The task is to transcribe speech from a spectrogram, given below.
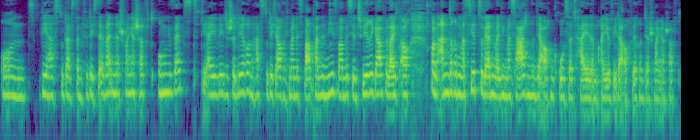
Und wie hast du das dann für dich selber in der Schwangerschaft umgesetzt, die ayurvedische Lehre? Und hast du dich auch, ich meine, es war Pandemie, es war ein bisschen schwieriger, vielleicht auch von anderen massiert zu werden, weil die Massagen sind ja auch ein großer Teil im Ayurveda, auch während der Schwangerschaft.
